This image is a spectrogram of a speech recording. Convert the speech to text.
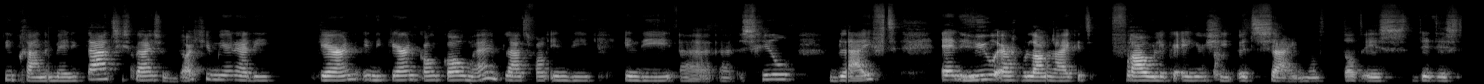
diepgaande meditaties bij. Zodat je meer naar die kern, in die kern kan komen. Hè, in plaats van in die, in die uh, uh, schil blijft. En heel erg belangrijk, het vrouwelijke energie, het zijn. Want dat is, dit, is,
